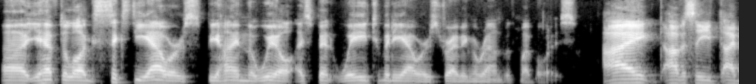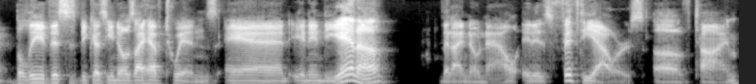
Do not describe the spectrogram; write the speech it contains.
Uh, you have to log 60 hours behind the wheel. I spent way too many hours driving around with my boys. I obviously I believe this is because he knows I have twins, and in Indiana, that I know now, it is 50 hours of time.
